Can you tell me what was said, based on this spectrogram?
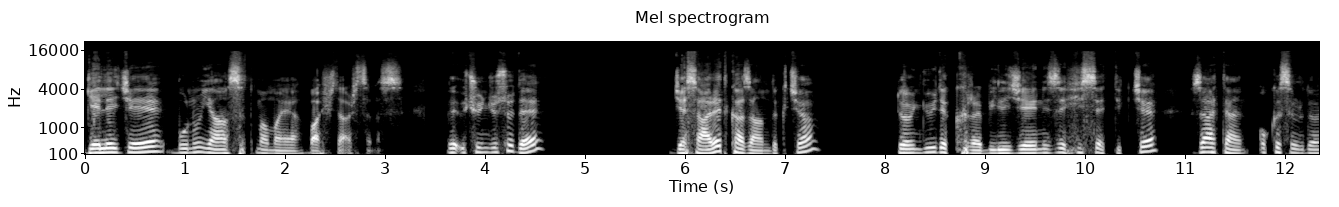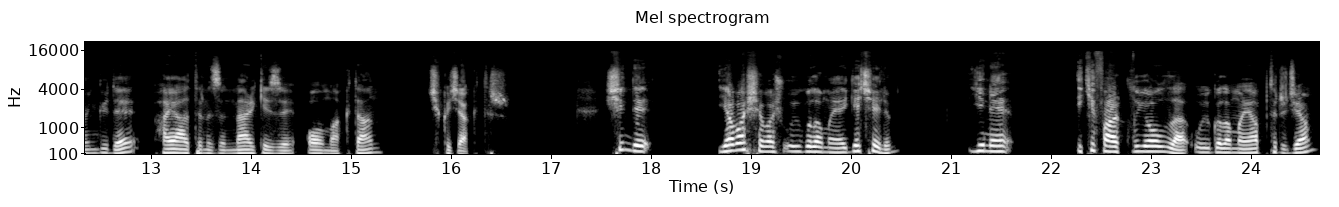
geleceğe bunu yansıtmamaya başlarsınız. Ve üçüncüsü de cesaret kazandıkça döngüyü de kırabileceğinizi hissettikçe zaten o kısır döngü de hayatınızın merkezi olmaktan çıkacaktır. Şimdi yavaş yavaş uygulamaya geçelim. Yine iki farklı yolla uygulama yaptıracağım.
